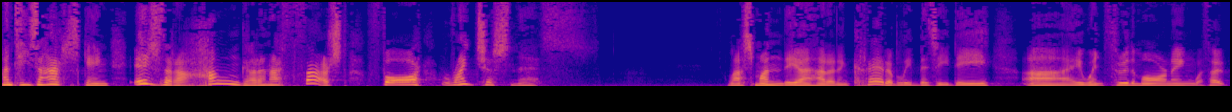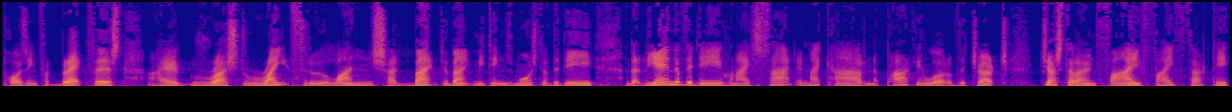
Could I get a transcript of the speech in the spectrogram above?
And he's asking, is there a hunger and a thirst for righteousness? Last Monday I had an incredibly busy day. I went through the morning without pausing for breakfast. I rushed right through lunch, had back-to-back meetings most of the day, and at the end of the day when I sat in my car in the parking lot of the church, just around 5, 5.30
